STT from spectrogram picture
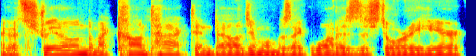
I got straight on to my contact in Belgium and was like, "What is the story here?"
